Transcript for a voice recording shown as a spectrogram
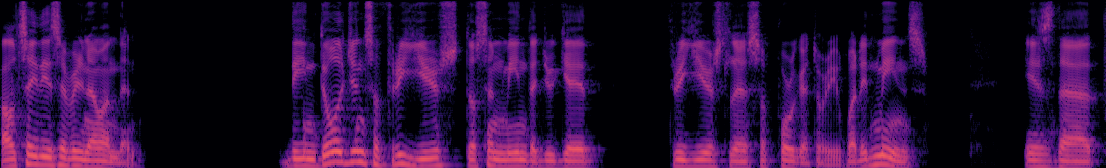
I'll say this every now and then. The indulgence of three years doesn't mean that you get three years less of purgatory. What it means is that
